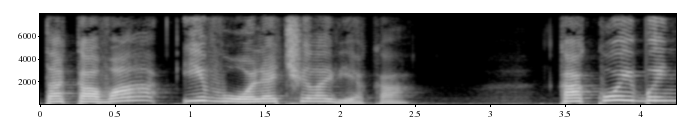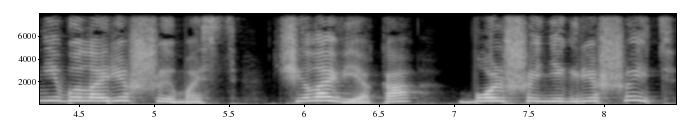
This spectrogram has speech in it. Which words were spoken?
Такова и воля человека – какой бы ни была решимость человека больше не грешить,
